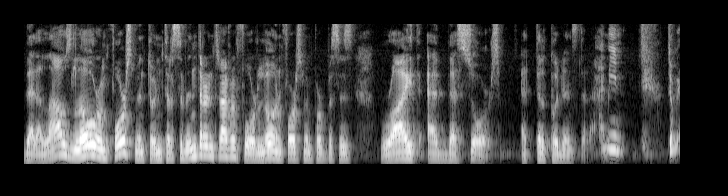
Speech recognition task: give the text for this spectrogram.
that allows law enforcement to intercept internet traffic for law enforcement purposes right at the source at telco instead. I mean, to be,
